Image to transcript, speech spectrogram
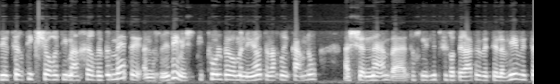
זה יוצר תקשורת עם האחר, ובאמת, אנחנו יודעים, יש טיפול באומנויות, אנחנו הקמנו השנה בתוכנית לפסיכותרפיה בתל אביב את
